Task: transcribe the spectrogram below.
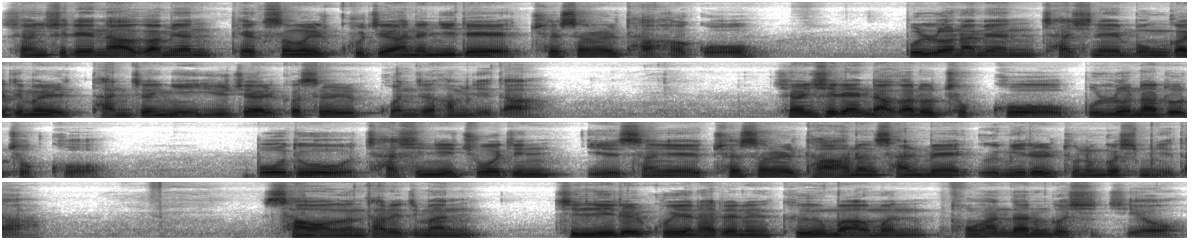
현실에 나아가면 백성을 구제하는 일에 최선을 다하고 물러나면 자신의 몸가짐을 단정히 유지할 것을 권장합니다. 현실에 나가도 좋고 물러나도 좋고 모두 자신이 주어진 일상에 최선을 다하는 삶의 의미를 두는 것입니다. 상황은 다르지만 진리를 구현하려는 그 마음은 통한다는 것이지요.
